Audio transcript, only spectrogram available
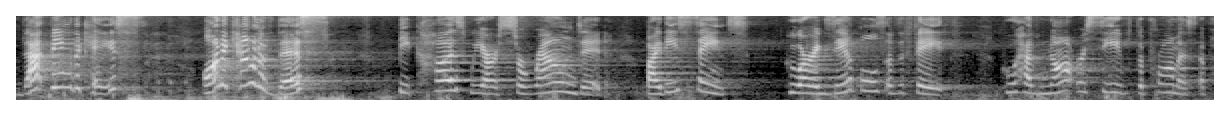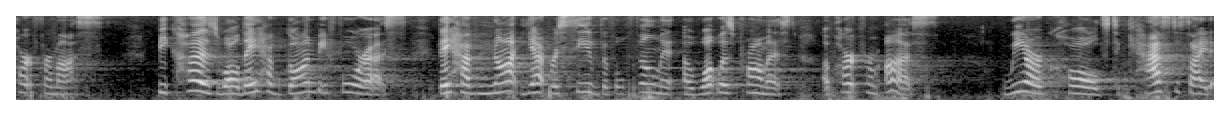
that being the case, on account of this, because we are surrounded by these saints who are examples of the faith, who have not received the promise apart from us, because while they have gone before us, they have not yet received the fulfillment of what was promised apart from us, we are called to cast aside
